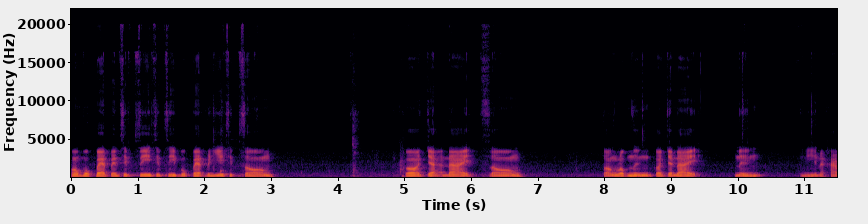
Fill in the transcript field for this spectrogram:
หกบวกแปดเป็นสิบสี่สิบสี่บวกแปดเป็นยี่สิบสองก็จะได้สองสองลบหนึ่งก็จะได้หนึ่งนี่นะครับ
